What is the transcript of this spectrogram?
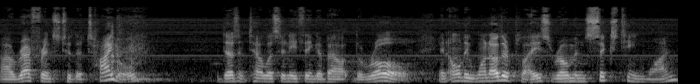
a reference to the title. It doesn't tell us anything about the role. In only one other place, Romans 16:1,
